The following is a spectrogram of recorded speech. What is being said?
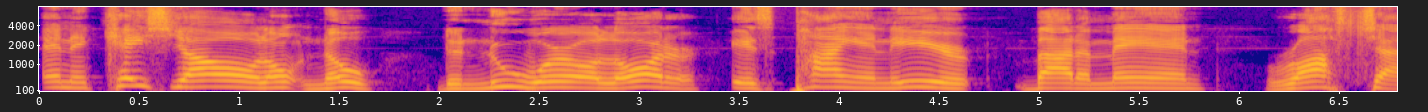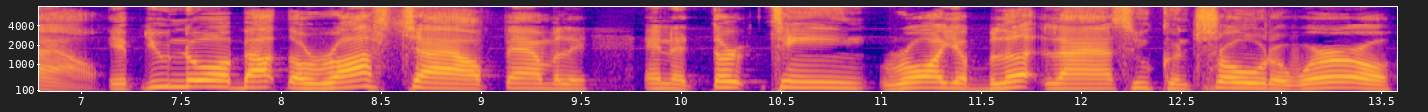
And in case y'all don't know, the New World Order is pioneered by the man Rothschild. If you know about the Rothschild family and the 13 royal bloodlines who control the world,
